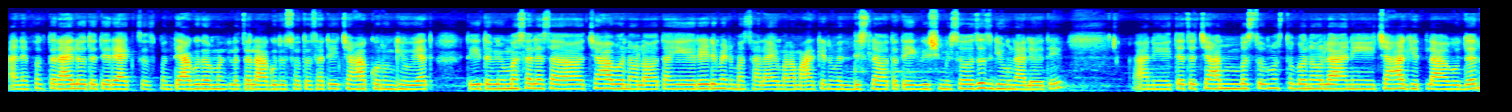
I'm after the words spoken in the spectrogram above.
आणि फक्त राहिलं होतं ते रॅकचंच. पण ते अगोदर म्हटलं चला अगोदर स्वतःसाठी चहा करून घेऊयात. तर इथं मी मसाल्याचा चहा बनवला होता. हे रेडीमेड मसाला आहे. मला मार्केटमध्ये दिसला होता. तर एक दिवशी मी सहजच घेऊन आले होते. आणि त्याचा चहा मी मस्त मस्त बनवला आणि चहा घेतला अगोदर.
